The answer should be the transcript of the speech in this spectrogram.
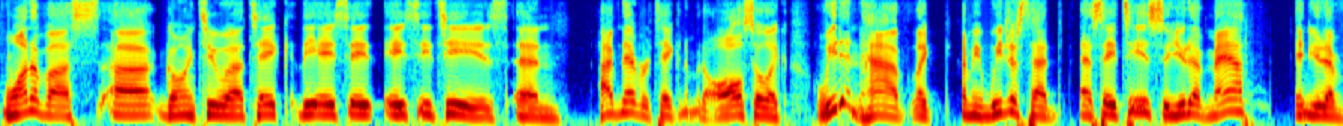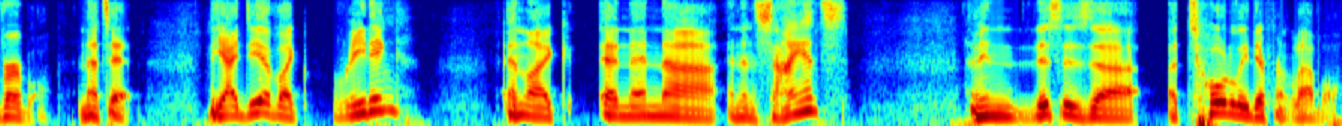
one of us uh, going to uh, take the AC- ACTs, and I've never taken them at all. So, like, we didn't have, like, I mean, we just had SATs, so you'd have math and you'd have verbal, and that's it. The idea of like reading and like, and then, uh, and then science. I mean, this is uh, a totally different level,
